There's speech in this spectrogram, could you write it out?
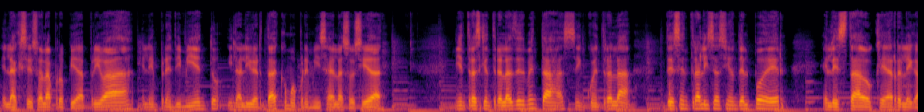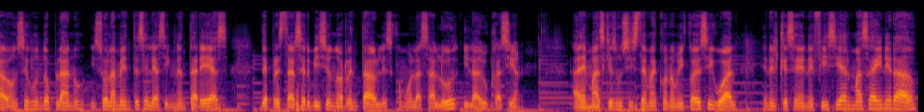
el acceso a la propiedad privada, el emprendimiento y la libertad como premisa de la sociedad. Mientras que entre las desventajas se encuentra la descentralización del poder, el Estado queda relegado a un segundo plano y solamente se le asignan tareas de prestar servicios no rentables como la salud y la educación. Además que es un sistema económico desigual en el que se beneficia al más adinerado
